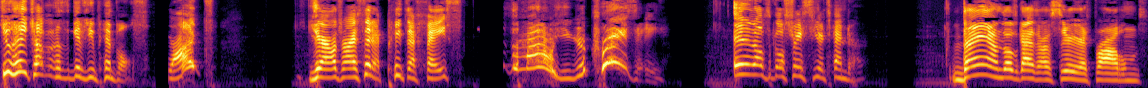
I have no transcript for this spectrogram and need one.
You hate chocolate because it gives you pimples. What? Yeah, that's right. I said it, pizza face. What's the matter with you? You're crazy. And it also goes straight to your tender. Damn, those guys are serious problems.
